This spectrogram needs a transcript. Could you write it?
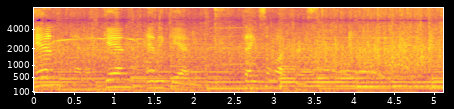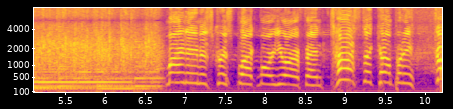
again and again and again. Thanks a lot, Chris. Chris Blackmore, you are a fantastic company. Go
